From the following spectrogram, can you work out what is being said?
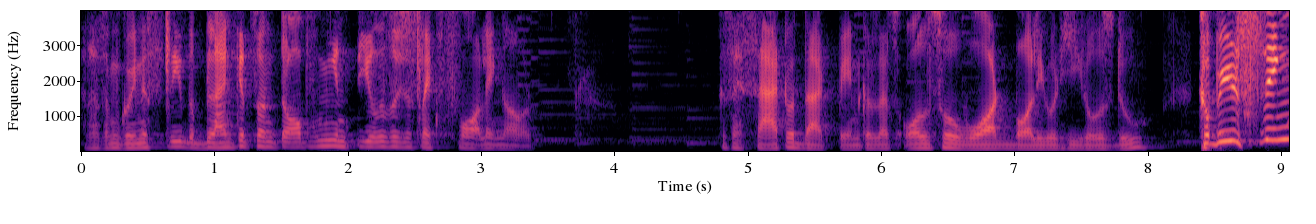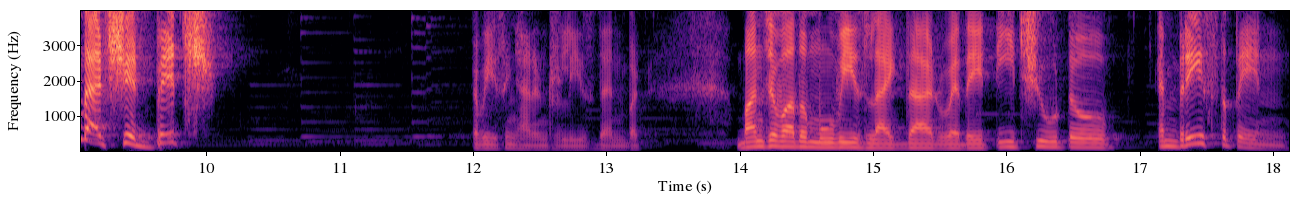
And as I'm going to sleep, the blanket's on top of me and tears are just like falling out. Because I sat with that pain, because that's also what Bollywood heroes do. Kabir Singh that shit, bitch! Kabir Singh hadn't released then, but bunch of other movies like that where they teach you to embrace the pain.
